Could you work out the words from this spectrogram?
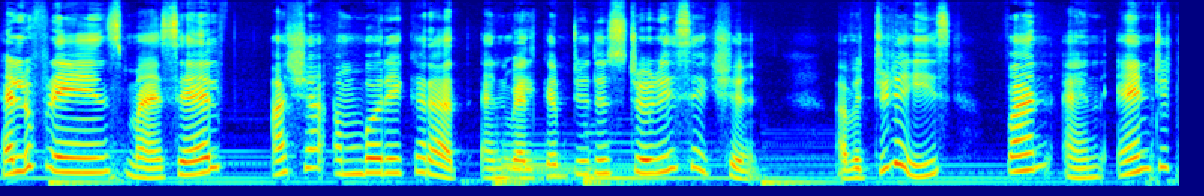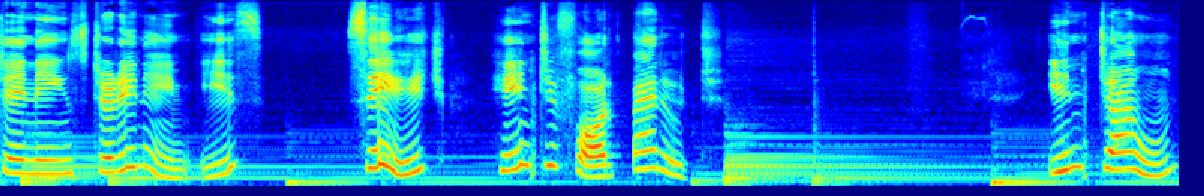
Hello friends, myself Asha Ambore Karat and welcome to the story section. Our today's fun and entertaining story name is Sage Hint for Parrot. In town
